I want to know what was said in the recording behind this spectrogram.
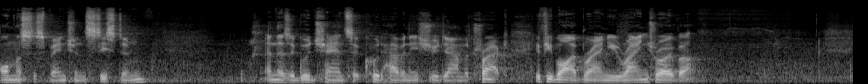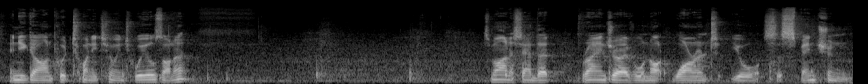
on the suspension system and there's a good chance it could have an issue down the track. If you buy a brand new Range Rover and you go and put 22 inch wheels on it, it's my understanding that Range Rover will not warrant your suspension.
